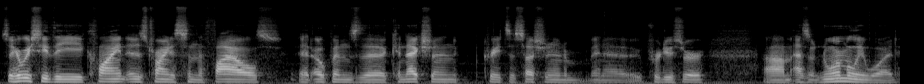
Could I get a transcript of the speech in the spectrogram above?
So here we see the client is trying to send the files. It opens the connection, creates a session in a, in a producer um, as it normally would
